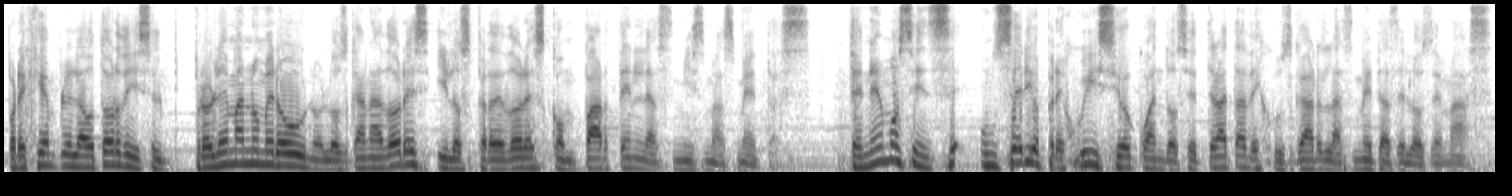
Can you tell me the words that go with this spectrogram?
Por ejemplo, el autor dice, el problema número uno, los ganadores y los perdedores comparten las mismas metas. Tenemos un serio prejuicio cuando se trata de juzgar las metas de los demás.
